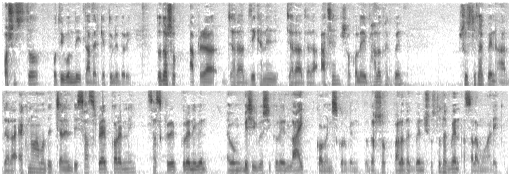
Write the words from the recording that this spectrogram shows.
অসুস্থ প্রতিবন্ধী, তাদেরকে তুলে ধরি। তো দর্শক, আপনারা যারা যেখানে, যারা যারা আছেন, সকলেই ভালো থাকবেন, সুস্থ থাকবেন। আর যারা এখনও আমাদের চ্যানেলটি সাবস্ক্রাইব করেননি সাবস্ক্রাইব করে নেবেন এবং বেশি বেশি করে লাইক, কমেন্টস করবেন। তো দর্শক, ভালো থাকবেন, সুস্থ থাকবেন। আসসালামু আলাইকুম।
